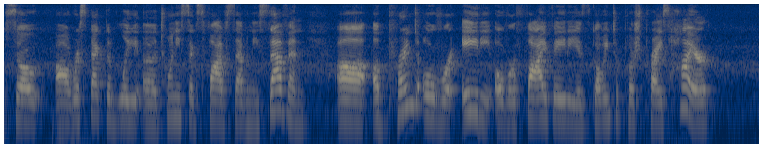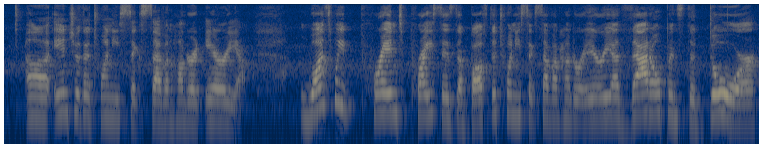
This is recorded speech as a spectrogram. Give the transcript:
so uh, respectively uh, 26,577, uh, a print over 80 over 580 is going to push price higher uh, into the 26,700 area. Once we print prices above the 26,700 area, that opens the door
